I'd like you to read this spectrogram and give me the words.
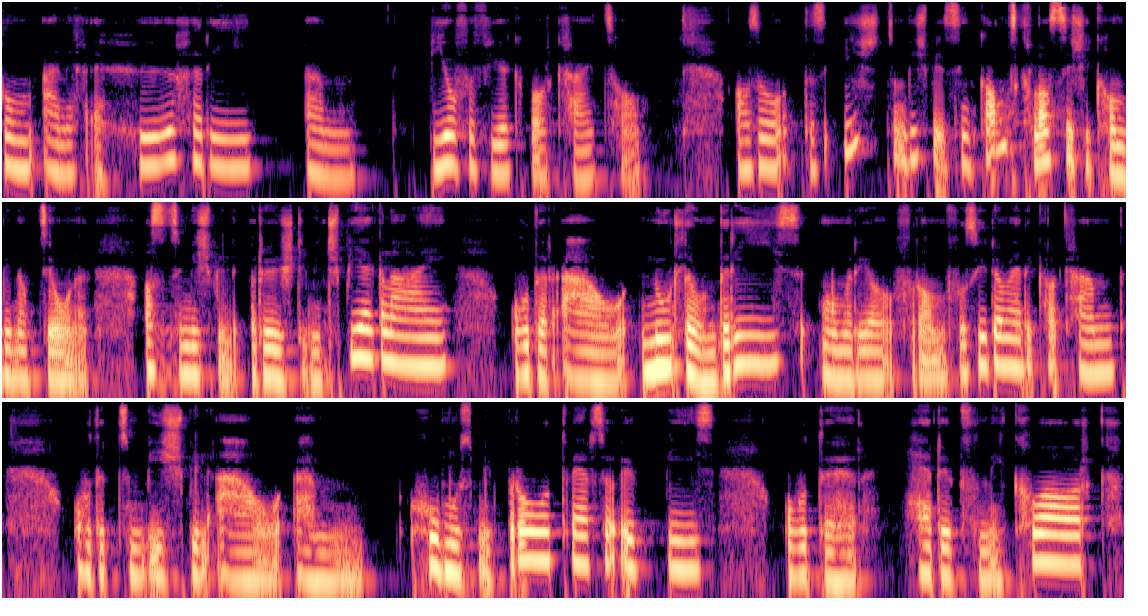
um eigentlich eine höhere ähm, Bioverfügbarkeit zu haben. Also das ist zum Beispiel, das sind ganz klassische Kombinationen. Also zum Beispiel Rösti mit Spiegelei oder auch Nudeln und Reis, wo man ja vor allem von Südamerika kennt. Oder zum Beispiel auch ähm, Hummus mit Brot wäre so etwas. Oder Herdöpfel mit Quark.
